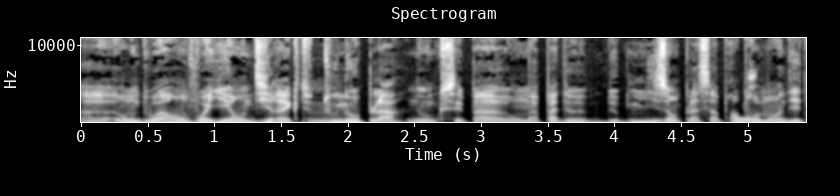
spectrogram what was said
Euh, on doit envoyer en direct Mm. tous nos plats, donc c'est pas, on n'a pas de, de mise en place à proprement dite.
